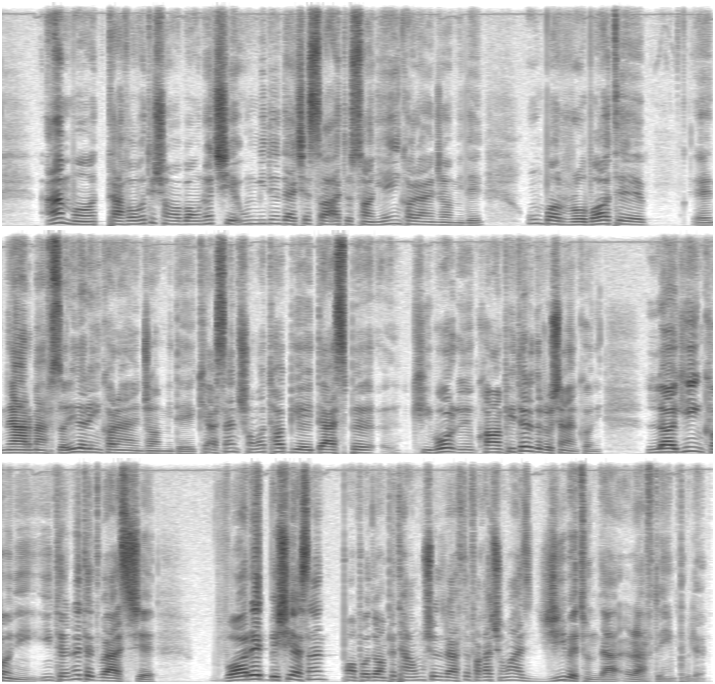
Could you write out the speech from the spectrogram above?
اما تفاوت شما با اونا چیه؟ اون می‌دونه در چه ساعت و ثانیه این کار انجام میده. اون با ربات نرم افزاری داره این کار انجام میده که اصلا شما تا بیای دست به کیبورد کامپیوتر رو روشن کنی login کنی اینترنتت وصل وارد بشی اصلا pump و dump ه تموم شده رفته فقط شما از جیبتون در رفته این پوله.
